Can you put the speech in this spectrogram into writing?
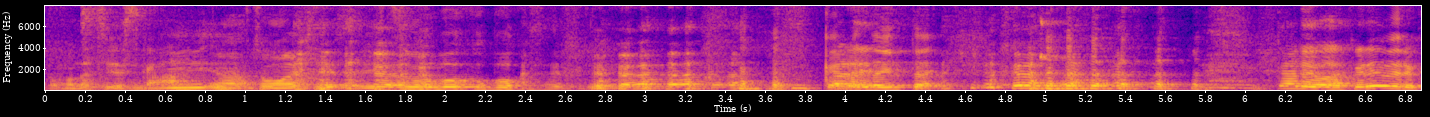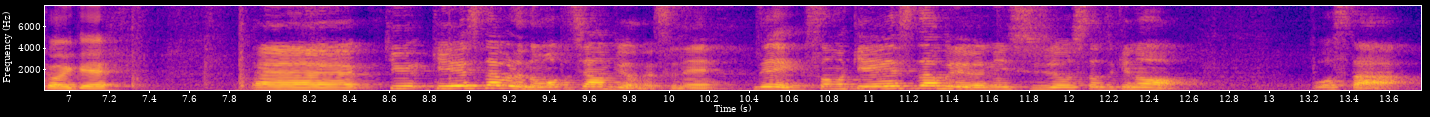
友達ですか？あ友達です。いつも僕僕。体痛い。彼はクレベル小池、えー、KSW の元チャンピオンですね。でその KSW に出場した時のポスタ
